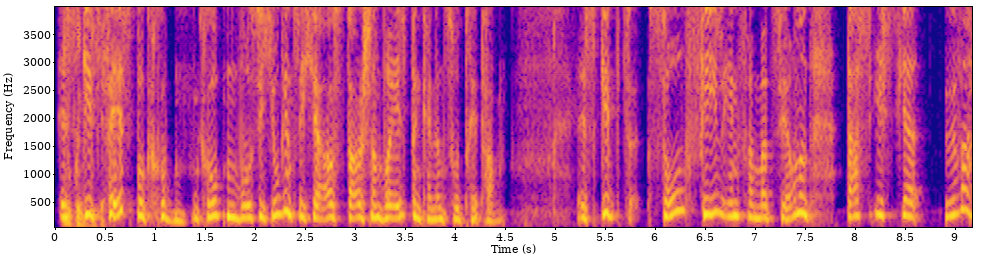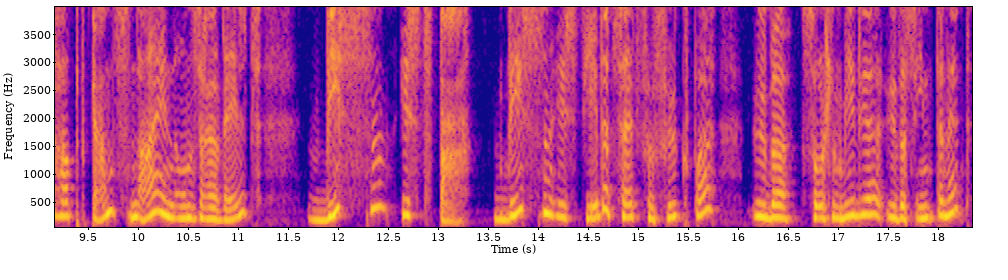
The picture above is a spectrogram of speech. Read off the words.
Es Jugendliche. gibt Facebook-Gruppen, Gruppen, wo sich Jugendliche austauschen, wo Eltern keinen Zutritt haben. Es gibt so viel Information und das ist ja überhaupt ganz nah in unserer Welt. Wissen ist da. Wissen ist jederzeit verfügbar über Social Media, übers Internet.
